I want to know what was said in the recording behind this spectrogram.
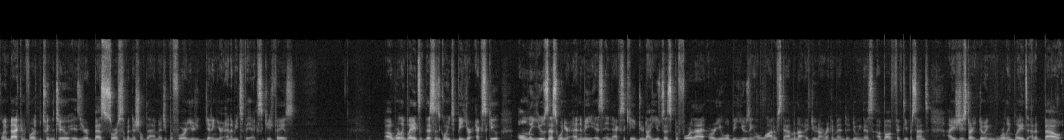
Going back and forth between the two is your best source of initial damage before you're getting your enemy to the execute phase. Uh, Whirling Blades, this is going to be your execute. Only use this when your enemy is in execute. Do not use this before that, or you will be using a lot of stamina. I do not recommend doing this above 50%. I usually start doing Whirling Blades at about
